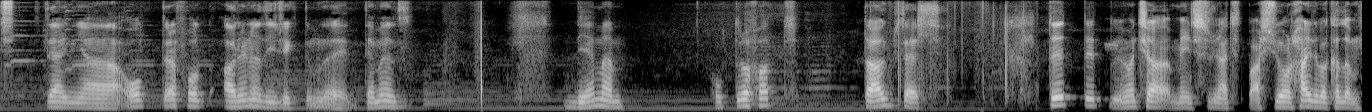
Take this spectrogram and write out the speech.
cidden ya. Old Trafford Arena diyecektim de demez diyemem. Old Trafford daha güzel. Dıt dıt maça Manchester United başlıyor. Haydi bakalım.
